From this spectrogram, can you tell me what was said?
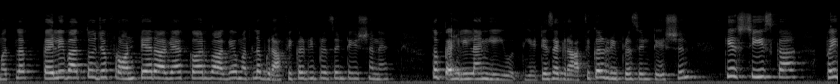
मतलब पहली बात तो जब frontier आ गया curve आ गया मतलब graphical representation है तो पहली लाइन यही होती है it is a graphical representation किस चीज़ का? भाई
